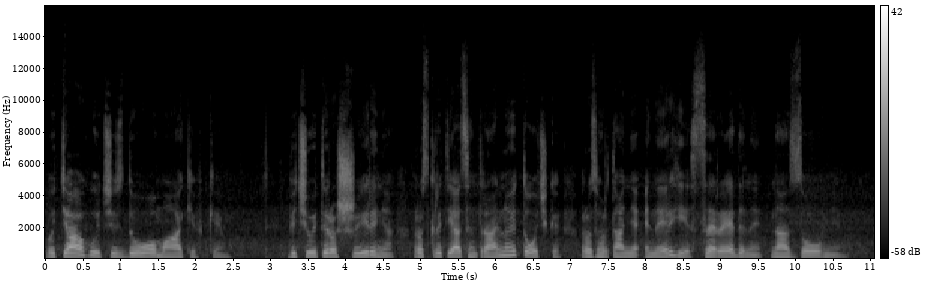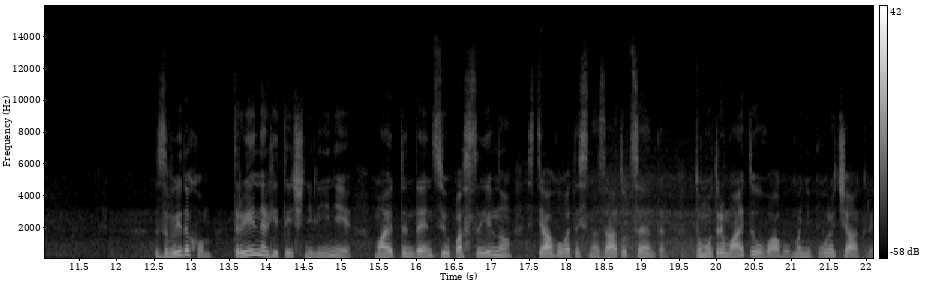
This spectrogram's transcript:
витягуючись до маківки. Відчуйте розширення, розкриття центральної точки, розгортання енергії зсередини назовні. З видихом три енергетичні лінії мають тенденцію пасивно стягуватись назад у центр. Тому тримайте увагу маніпура чакри.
